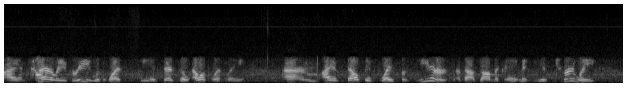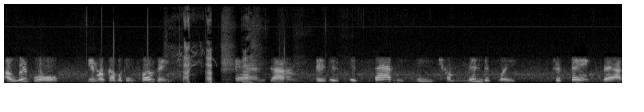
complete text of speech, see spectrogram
I entirely agree with what he has said so eloquently. Um, I have felt this way for years about John McCain, that he is truly a liberal in Republican clothing. and um, it, it, it saddens me tremendously to think that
